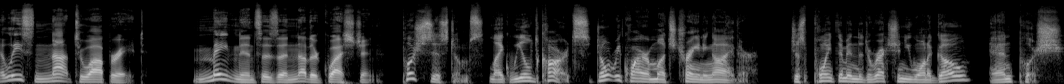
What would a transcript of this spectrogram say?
at least not to operate. Maintenance is another question. Push systems, like wheeled carts, don't require much training either. Just point them in the direction you want to go and push.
